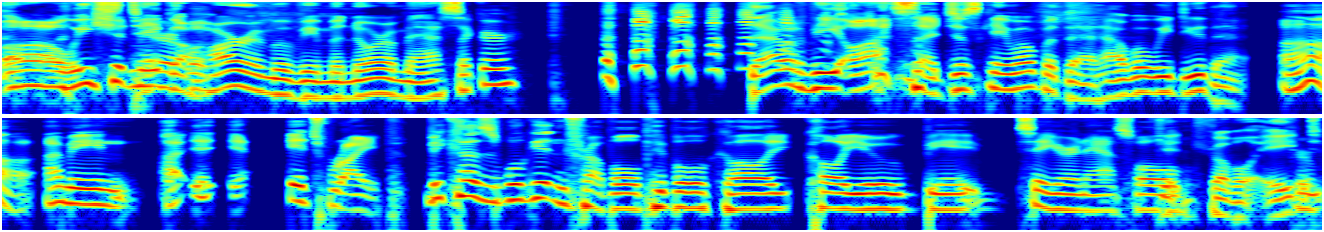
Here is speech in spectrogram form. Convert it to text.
Oh, we It's should make a horror movie, Menorah Massacre. that would be awesome. I just came up with that. How about we do that? Oh, I mean, I, it, it's ripe because we'll get in trouble. People will call call you, be say you're an asshole. Get in trouble eight for- for-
